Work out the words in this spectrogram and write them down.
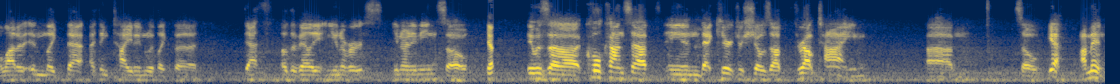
A lot of and like that, I think tied in with like the death of the Valiant universe. You know what I mean? So Yep. it was a cool concept, and that character shows up throughout time. Um, so yeah, I'm in.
